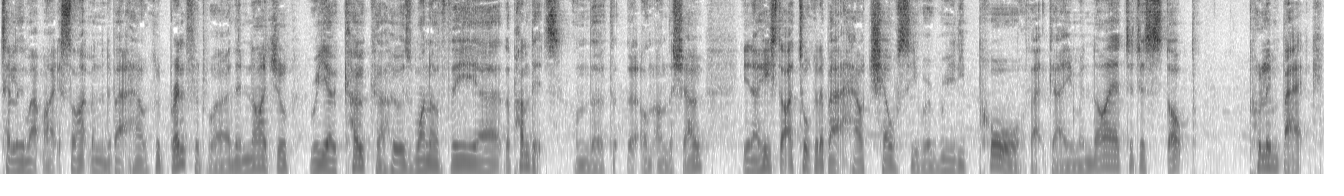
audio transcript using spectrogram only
telling them about my excitement and about how good Brentford were, and then Nigel Reo-Coker, who was one of the uh, the pundits on the, the on, on the show, you know, he started talking about how Chelsea were really poor that game, and I had to just stop, pull him back,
